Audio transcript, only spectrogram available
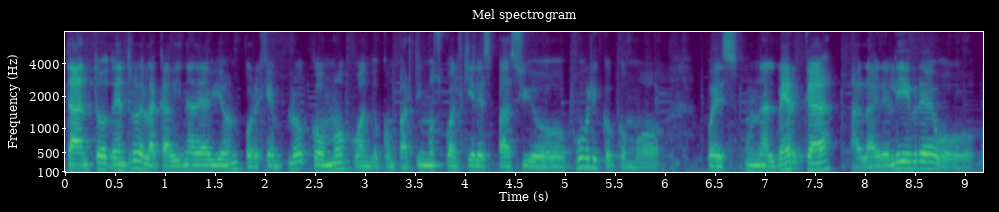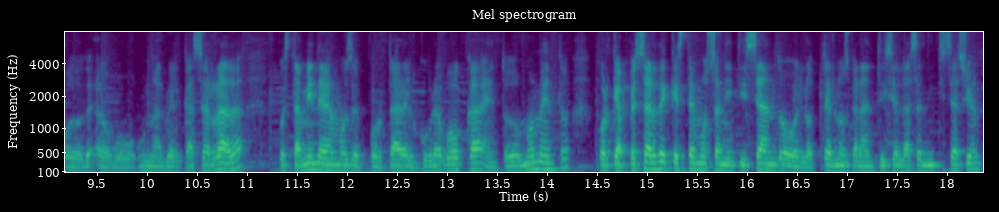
tanto dentro de la cabina de avión, por ejemplo, como cuando compartimos cualquier espacio público como pues una alberca al aire libre o, una alberca cerrada, pues también debemos de portar el cubreboca en todo momento, porque a pesar de que estemos sanitizando o el hotel nos garantice la sanitización,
